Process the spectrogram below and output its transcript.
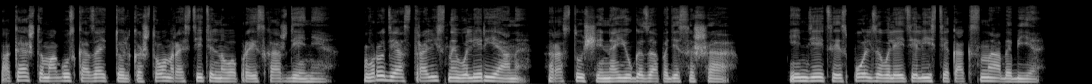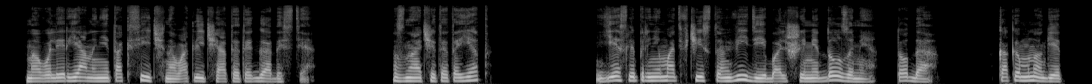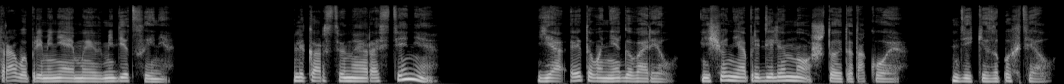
Пока что могу сказать только, что он растительного происхождения, вроде астролистной валерьяны, растущей на юго-западе США. Индейцы использовали эти листья как снадобье, но валерьяна не токсична, в отличие от этой гадости. Значит, это яд? Если принимать в чистом виде и большими дозами, то да как и многие травы, применяемые в медицине. Лекарственное растение? Я этого не говорил. Еще не определено, что это такое. Дикий запыхтел.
